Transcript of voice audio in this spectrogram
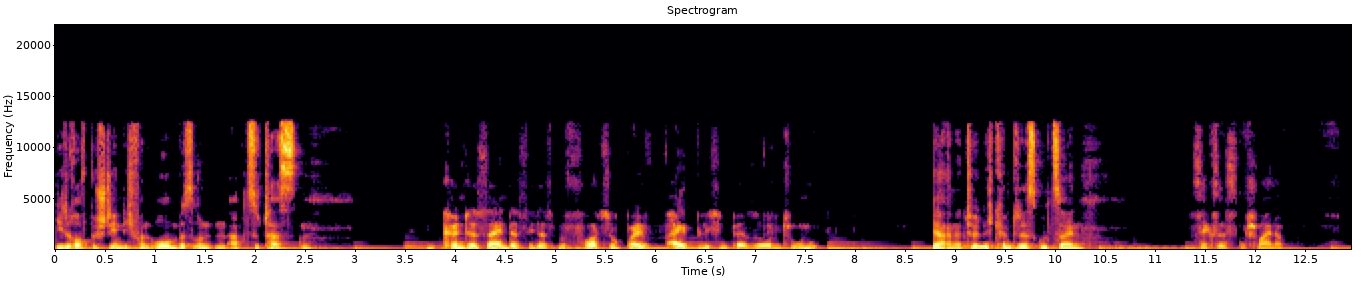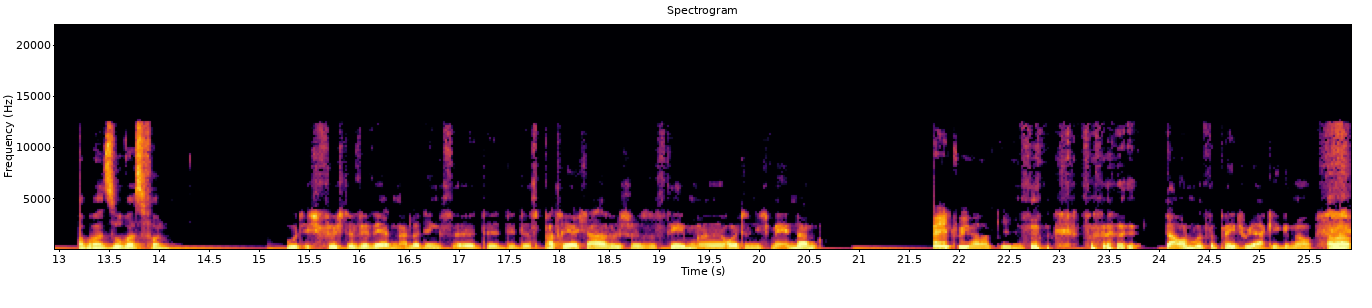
die darauf bestehen, dich von oben bis unten abzutasten. Könnte es sein, dass sie das bevorzugt bei weiblichen Personen tun? Ja, natürlich könnte das gut sein. Sexistenschweine. Aber sowas von. Gut, ich fürchte, wir werden allerdings äh, die, die, das patriarchalische System äh, heute nicht mehr ändern. Patriarchy. Down with the patriarchy, genau. Aber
